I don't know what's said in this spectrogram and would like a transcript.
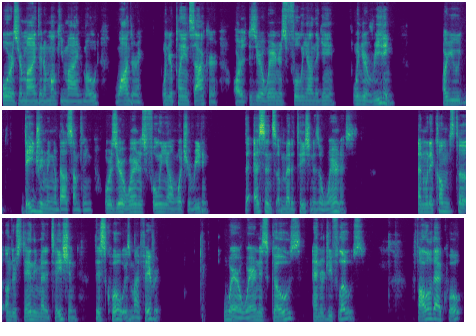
Or is your mind in a monkey mind mode wandering? When you're playing soccer, or is your awareness fully on the game? When you're reading, are you daydreaming about something or is your awareness fully on what you're reading? The essence of meditation is awareness. And when it comes to understanding meditation, this quote is my favorite. Where awareness goes, energy flows. Follow that quote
